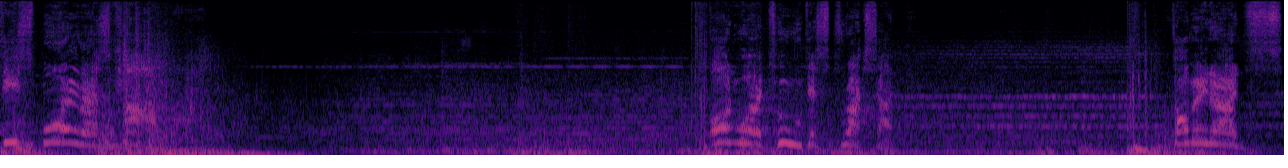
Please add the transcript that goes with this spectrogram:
The spoilers Onward to destruction. Dominance.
